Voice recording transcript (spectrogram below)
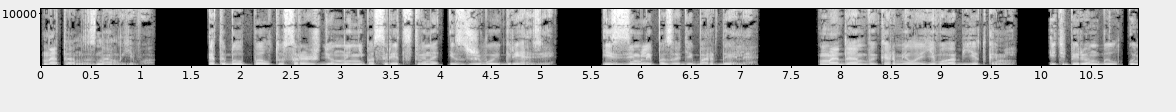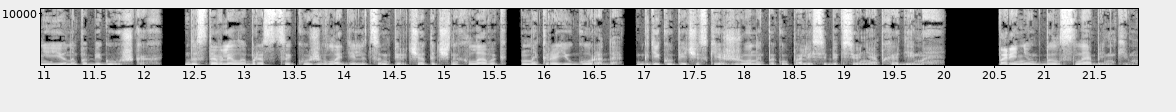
Натан знал его. Это был палтус, рожденный непосредственно из живой грязи, из земли позади борделя. Мадам выкормила его объедками, и теперь он был у нее на побегушках, доставлял образцы кожи владельцам перчаточных лавок на краю города, где купеческие жены покупали себе все необходимое. Паренек был слабеньким.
